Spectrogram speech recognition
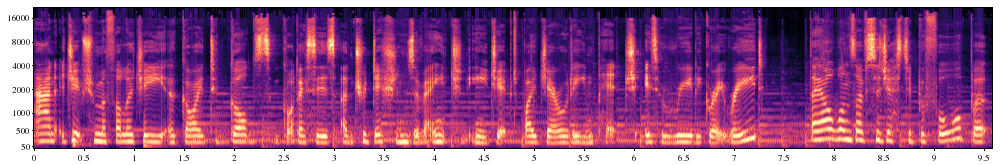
and Egyptian Mythology A Guide to Gods, Goddesses, and Traditions of Ancient Egypt by Geraldine Pinch is a really great read. They are ones I've suggested before, but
